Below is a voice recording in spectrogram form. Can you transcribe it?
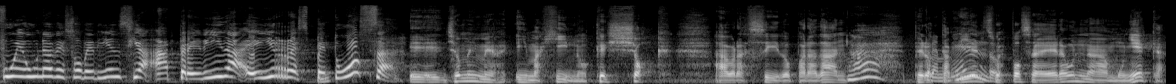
Fue una desobediencia atrevida e irrespetuosa. Eh, yo me imagino qué shock habrá sido para Dan, ah, pero también su esposa era una muñeca,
